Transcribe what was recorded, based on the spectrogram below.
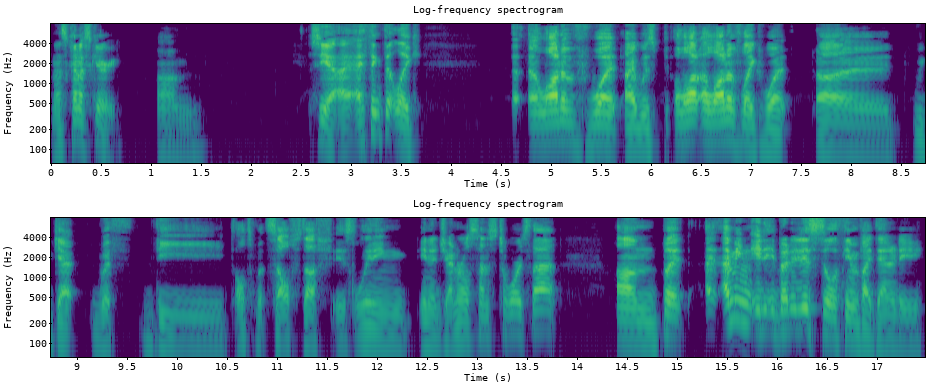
that's kind of scary um so yeah I, I think that like a, lot of what i was a lot a lot of like what uh we get with the ultimate self stuff is leaning in a general sense towards that um but i, I mean it, but it is still a theme of identity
